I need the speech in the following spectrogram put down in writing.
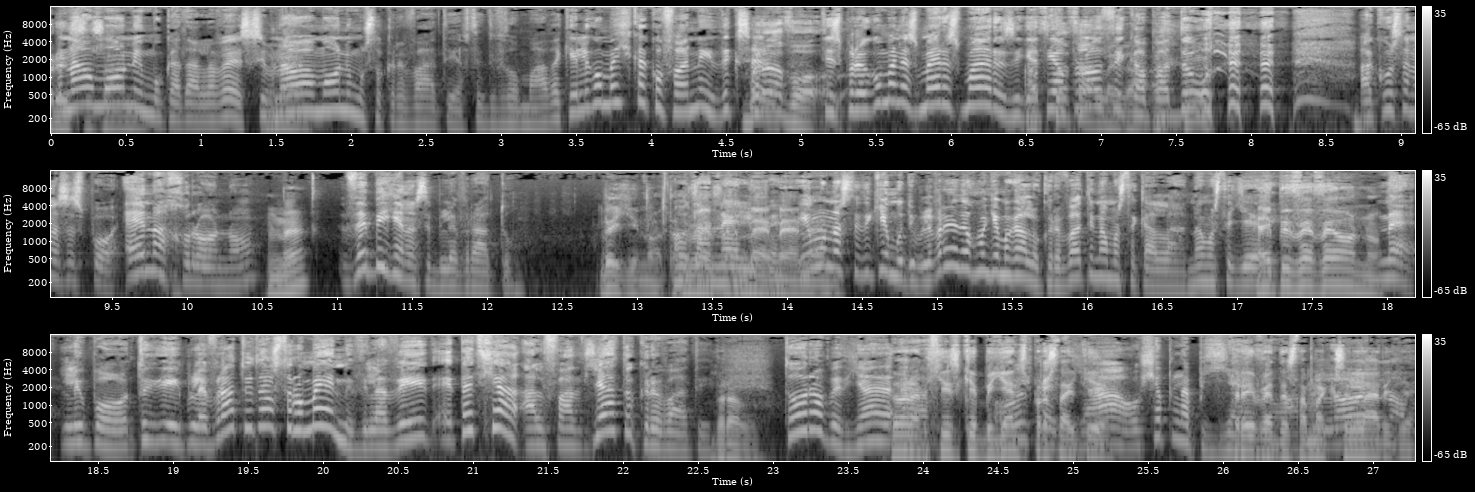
ξυπνάω σου σαν- μόνη μου, κατάλαβες. Ξυπνάω Ναι. μόνη μου στο κρεβάτι αυτή τη βδομάδα και λίγο με έχει κακοφανεί. Δεν ξέρω. Μπράβο. Τις προηγούμενες μέρες μ' άρεσε γιατί Αυτό θα απλώθηκα έλεγα. παντού. Ακούστε να σας πω. Ένα χρόνο Ναι. δεν πήγαινα στην πλευρά του. Δεν γινόταν. Όταν βέβαια. έλειπε. Ναι, ναι, ναι. Ήμουνα στη δική μου την πλευρά γιατί έχουμε και μεγάλο κρεβάτι, να είμαστε καλά, να είμαστε γεροί. Επιβεβαιώνω. Ναι, λοιπόν, το- η πλευρά του ήταν στρωμένη. Δηλαδή, ε, τέτοια αλφαδιά το κρεβάτι. Μπράβο. Τώρα, παιδιά. Τώρα α, αρχίζεις και πηγαίνεις όχι, προς τα παιδιά, εκεί. Όχι απλά πηγαίνω. Τρίβεται στα απλώνομαι, μαξιλάρια.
